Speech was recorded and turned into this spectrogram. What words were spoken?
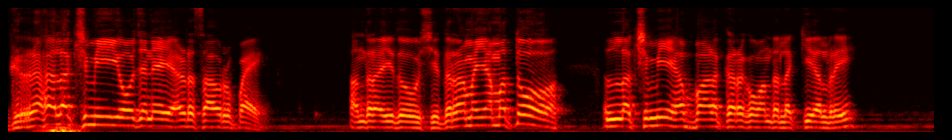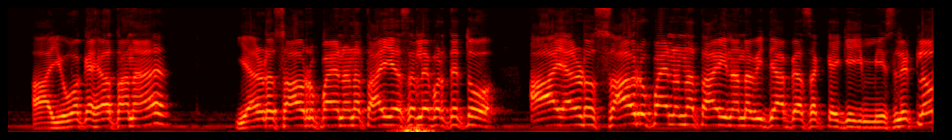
ಗೃಹಲಕ್ಷ್ಮಿ ಯೋಜನೆ ಎರಡು ಸಾವಿರ ರೂಪಾಯಿ. ಅಂದ್ರೆ ಇದು ಸಿದ್ದರಾಮಯ್ಯ ಮತ್ತು ಲಕ್ಷ್ಮೀ ಹೆಬ್ಬಾಳ್ಕರ್ಗೆ ಒಂದು ಲಕ್ಕಿ ಅಲ್ರಿ. ಆ ಯುವಕ ಹೇಳ್ತಾನ, ಎರಡು ಸಾವಿರ ರೂಪಾಯಿ ನನ್ನ ತಾಯಿ ಹೆಸರಲ್ಲೇ ಬರ್ತಿತ್ತು. ಆ ಎರಡು ಸಾವಿರ ರೂಪಾಯಿ ನನ್ನ ತಾಯಿ ನನ್ನ ವಿದ್ಯಾಭ್ಯಾಸಕ್ಕೆ ಈ ಮೀಸಲಿಟ್ಲು.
